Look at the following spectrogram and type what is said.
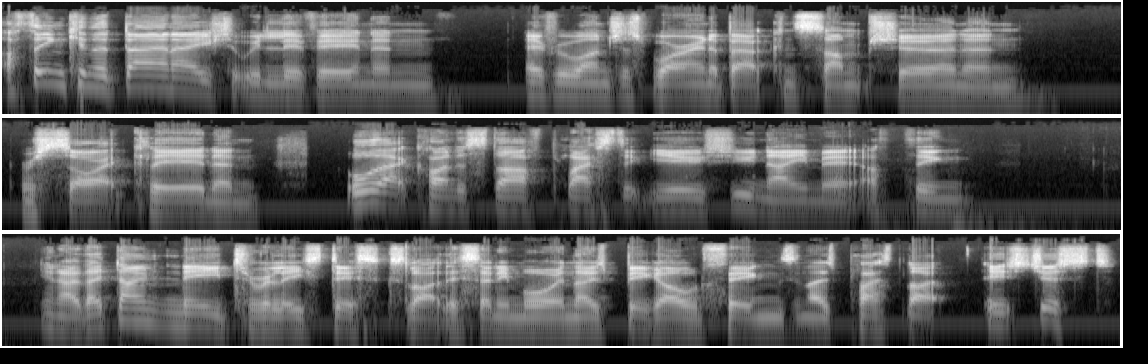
I think in the day and age that we live in, and everyone's just worrying about consumption and recycling and all that kind of stuff, plastic use, you name it. I think you know they don't need to release discs like this anymore in those big old things and those plastic. Like it's just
